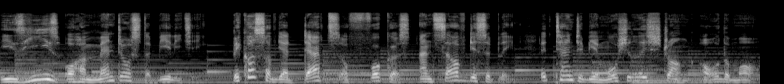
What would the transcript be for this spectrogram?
is his or her mental stability. Because of their depths of focus and self-discipline, they tend to be emotionally strong all the more.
